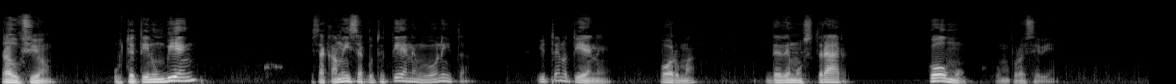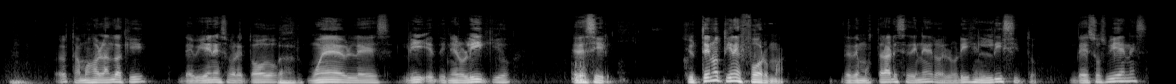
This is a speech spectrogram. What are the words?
Traducción. Usted tiene un bien, esa camisa que usted tiene, muy bonita, y usted no tiene forma de demostrar cómo compró ese bien. Pero estamos hablando aquí de bienes sobre todo, muebles, dinero líquido, es decir, si usted no tiene forma de demostrar ese dinero, el origen lícito de esos bienes,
